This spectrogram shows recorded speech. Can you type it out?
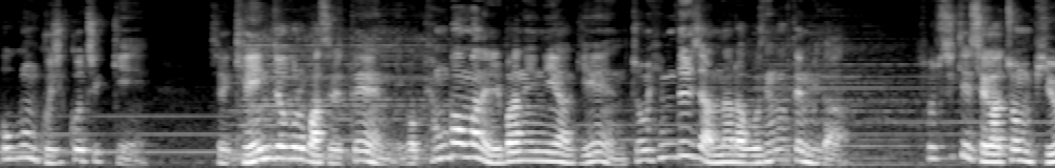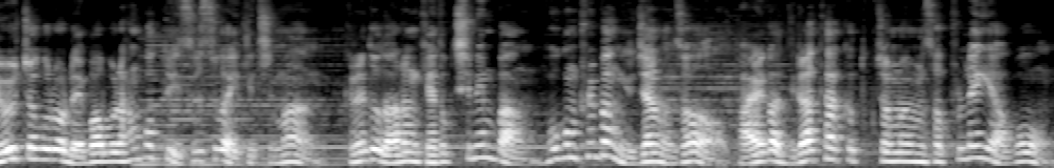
혹은 99 찍기 제 개인적으로 봤을 땐 이거 평범한 일반인이 하기엔 좀 힘들지 않나라고 생각됩니다. 솔직히 제가 좀 비효율적으로 랩업을 한 것도 있을 수가 있겠지만 그래도 나름 계속 7인방 혹은 풀방 유지하면서 바엘과 니라타크 독점하면서 플레이하고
